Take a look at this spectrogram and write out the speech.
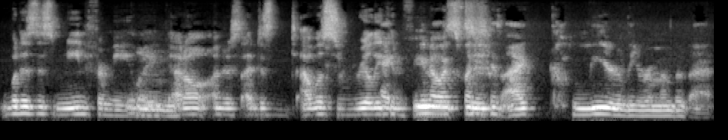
what does this mean for me like mm. i don't understand i just i was really confused you know it's funny because i clearly remember that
